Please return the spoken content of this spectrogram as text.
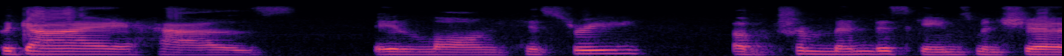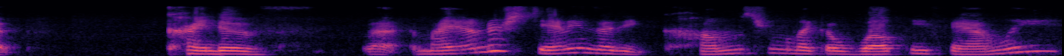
the guy has a long history of tremendous gamesmanship. Kind of, uh, my understanding is that he comes from like a wealthy family,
